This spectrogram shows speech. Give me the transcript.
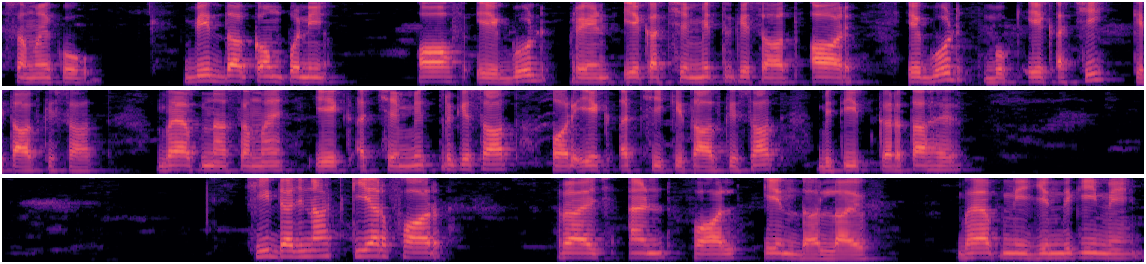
समय को। With the company of a good friend एक अच्छे मित्र के साथ और ए गुड बुक एक अच्छी किताब के साथ। वह अपना समय एक अच्छे मित्र के साथ और एक अच्छी किताब के साथ व्यतीत करता है। He does not care for rise and fall in the life वह अपनी ज़िंदगी में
